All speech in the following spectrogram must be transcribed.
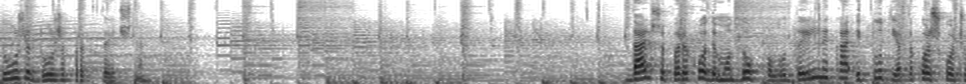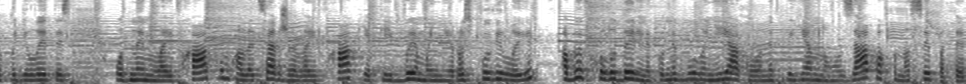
дуже-дуже практичним. Далі переходимо до холодильника, і тут я також хочу поділитись одним лайфхаком, але це вже лайфхак, який ви мені розповіли. Аби в холодильнику не було ніякого неприємного запаху, насипати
